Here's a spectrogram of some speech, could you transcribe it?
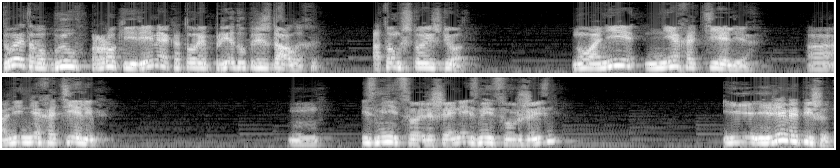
до этого был пророк Иеремия, который предупреждал их о том, что их ждет. Но они не хотели, а, они не хотели изменить свое решение, изменить свою жизнь. И Иеремия пишет,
